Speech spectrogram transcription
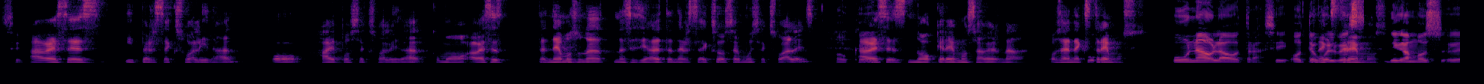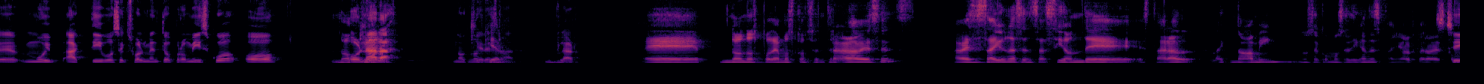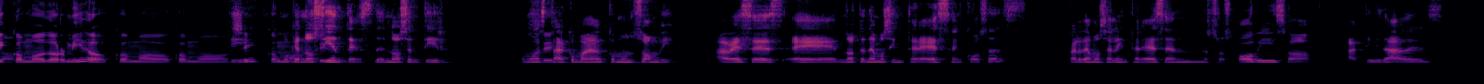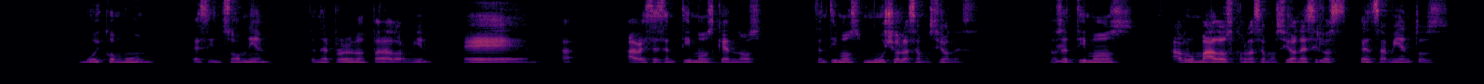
Sí. A veces hipersexualidad o hyposexualidad, como a veces tenemos una necesidad de tener sexo o ser muy sexuales, a veces no queremos saber nada, o sea, en extremos. Una o la otra, sí. O te En vuelves, extremos. digamos, eh, muy activo sexualmente o promiscuo o, No o nada. No, no quieres quiero. nada. Claro. Eh, no nos podemos concentrar a veces. A veces hay una sensación de estar like numbing, no sé cómo se diga en español, pero es Sí, como, como dormido, como, como, sí, sí, como, que no sí. sientes, de no sentir, como Sí. estar como, como un zombie. A veces eh, no tenemos interés en cosas, perdemos el interés en nuestros hobbies o actividades. Muy común es insomnia, tener problemas para dormir. Eh, a, a veces sentimos que nos sentimos mucho las emociones. Nos Mm. sentimos abrumados con las emociones y los pensamientos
